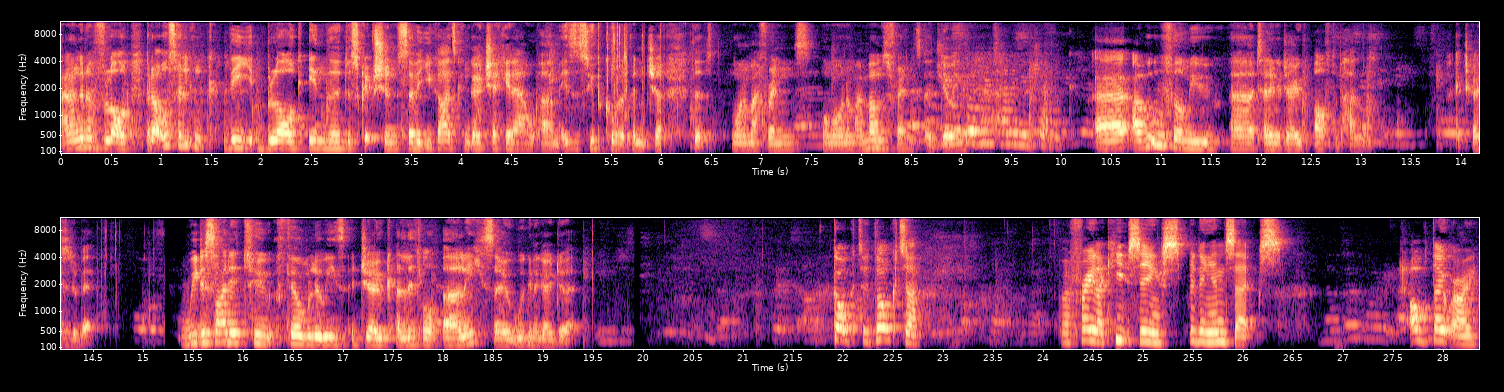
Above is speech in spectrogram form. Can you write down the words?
And I'm going to vlog, but I'll also link the blog in the description so that you guys can go check it out. Um, it's a super cool adventure that one of my friends, or one of my mum's friends, are doing. Uh, I will film you uh, telling a joke after paddle. I'll catch you guys in a bit. We decided to film Louis' joke a little early, so we're gonna go do it. Doctor, doctor. I'm afraid I keep seeing spinning insects. Oh, don't worry.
